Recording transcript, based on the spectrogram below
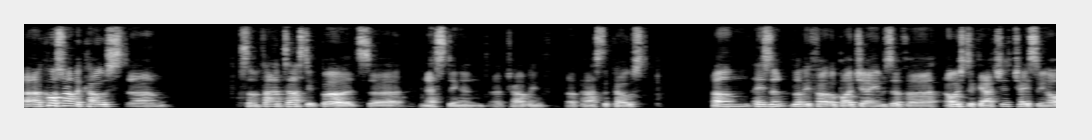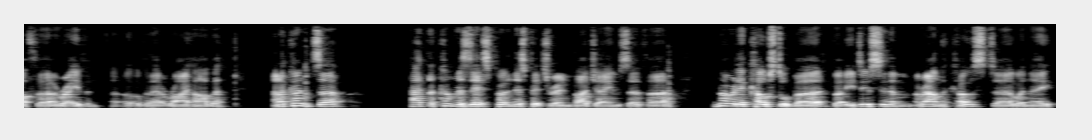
Uh, of course, around the coast, um, some fantastic birds uh, nesting and uh, traveling uh, past the coast. Um, here's a lovely photo by James of uh, an oyster catcher chasing off uh, a raven over there at Rye Harbour. And I couldn't, had, I couldn't resist putting this picture in by James of not really a coastal bird, but you do see them around the coast when they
